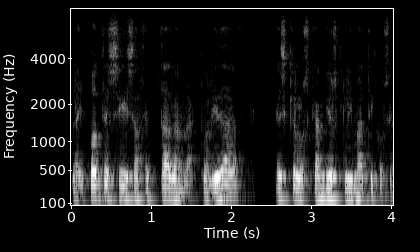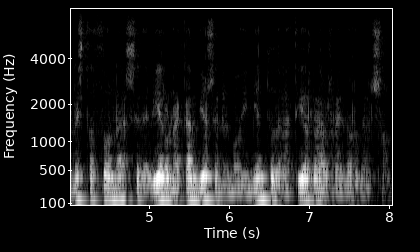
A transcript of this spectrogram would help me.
La hipótesis aceptada en la actualidad es que los cambios climáticos en esta zona se debieron a cambios en el movimiento de la Tierra alrededor del Sol.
